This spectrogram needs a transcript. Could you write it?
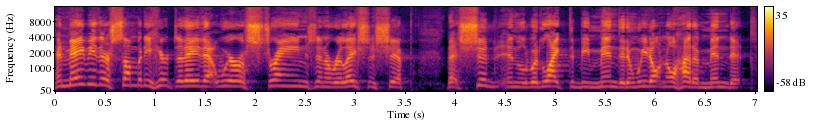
and maybe there's somebody here today that we're estranged in a relationship that should and would like to be mended, and we don't know how to mend it.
